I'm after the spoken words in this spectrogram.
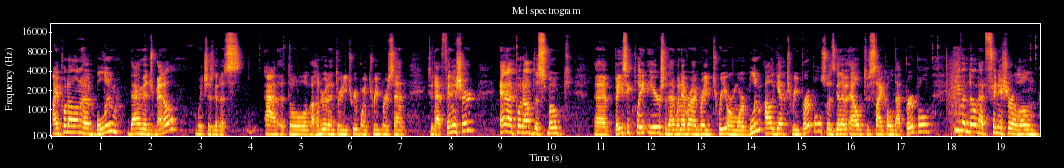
I put on a blue damage medal which is going to add a total of 133.3% to that finisher and I put up the smoke uh, basic plate here so that whenever I break three or more blue, I'll get three purple. So it's going to help to cycle that purple, even though that finisher alone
